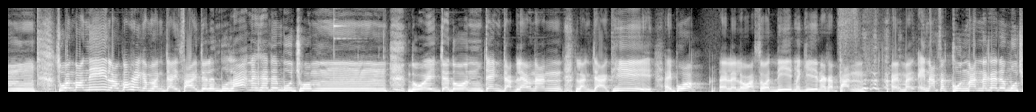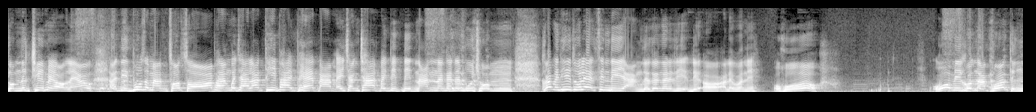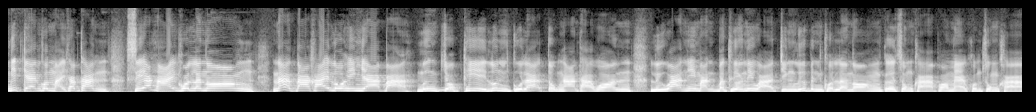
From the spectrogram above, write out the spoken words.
ส่วนตอนนี้เราต้องให้กำลังใจสายเจริญบุระนะครับท่านผู้ชม โดยจะโดนแจ้งจับแล้วนั้น หลังจากที่ไอ้พวกอะไรแล้วว่าสวัสดีเมื่อกี้นะครับท่านไอ้ไอ้นามสกุลมันนะครับท่านผู้ชมนึกชื่อไม่ออกแล้วอดีตตผู้สมัครสสพลังประชารัฐที่พ่ายแพ้ตามไอ้ชังชาติไปติดๆนั้นนะครับท่านผู้ชม ก็เป็นที่ทุเรศสิ้นดีอย่างเหลือเก็เงินทีเดี๋ยวอ๋ออะไรวะนี่โอ้โหโอ้ มีคนมาโพสถึงมิดแกนคนใหม่ครับท่าน เสียหายคนละนอง หน้าตาคล้ายโรฮิงญาป่ะ มึงจบที่รุ่นกุละตกงานถาวร หรือว่านี่มันประเทืองนี่หว่าจริงหรือเป็นคนละนองเกิดสงขา พ่อแม่คนสงขา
